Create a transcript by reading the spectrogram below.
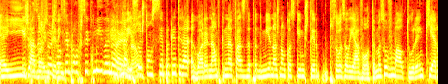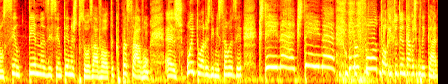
aí E já depois as dói um pessoas estão sempre a oferecer comida, não é? Não, e as pessoas estão sempre a querer tirar. Agora não, porque na fase da pandemia nós não conseguimos ter pessoas ali à volta. Mas houve uma altura em que eram centenas e centenas de pessoas à volta que passavam as 8 horas de emissão a dizer Cristina, Cristina, uma foto. e tu tentavas explicar,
